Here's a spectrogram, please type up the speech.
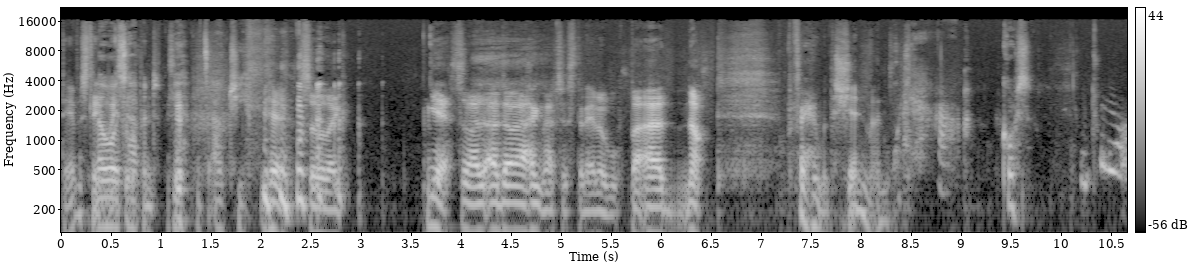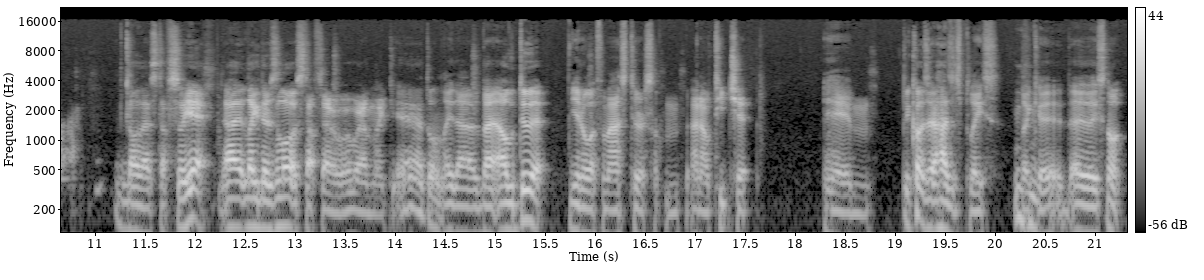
devastating. No, it's so- happened. Yeah, it's ouchy. yeah. So like, yeah. So I, I, I think that's just inevitable. But uh, no, prefer him with the shin, man. Of course. All that stuff. So yeah, uh, like there's a lot of stuff there where, where I'm like, yeah, I don't like that, but I'll do it. You know, if I'm asked to or something, and I'll teach it, um, because it has its place. Like uh, uh, it's not,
